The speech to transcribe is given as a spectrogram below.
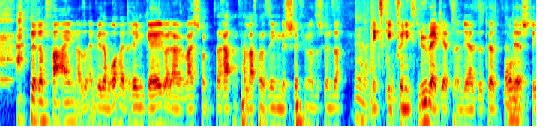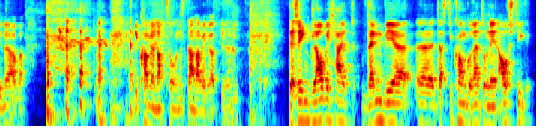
anderen Vereinen. Also entweder braucht er dringend Geld oder wer weiß schon, Ratten verlassen das sinkende Schiff, wie man so schön sagt. Ja. Nichts gegen Phoenix Lübeck jetzt in der Situation, in der? Stelle, aber die kommen ja noch zu uns, dann habe ich was gegen die. Deswegen glaube ich halt, wenn wir, äh, dass die Konkurrenz um den Aufstieg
